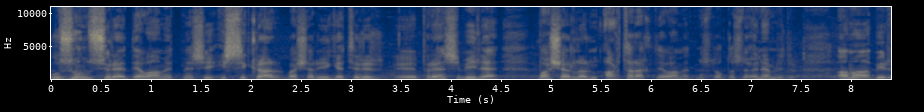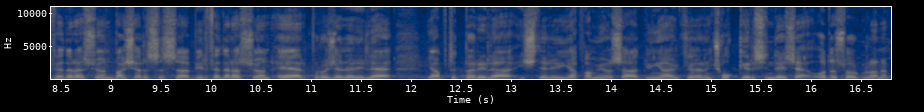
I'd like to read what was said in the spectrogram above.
uzun süre devam etmesi istikrar başarıyı getirir e, prensibiyle başarıların artarak devam etmesi noktasında önemlidir. Ama bir federasyon başarısızsa, bir federasyon eğer projeleriyle, yaptıklarıyla işleri yapamıyorsa, dünya ülkelerinin çok gerisindeyse o da sorgulanıp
